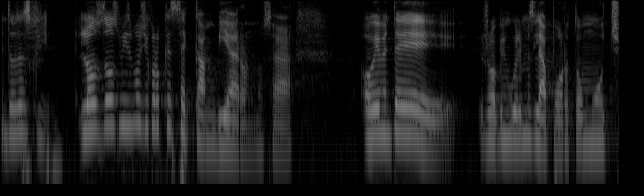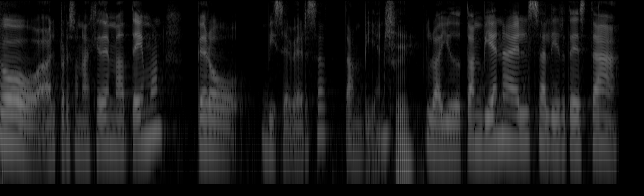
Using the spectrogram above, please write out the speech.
Entonces, los dos mismos yo creo que se cambiaron. O sea, obviamente Robin Williams le aportó mucho al personaje de Matt Damon, pero viceversa también. Lo ayudó también a él salir de esta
